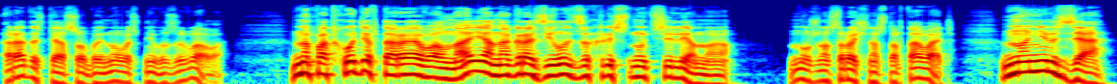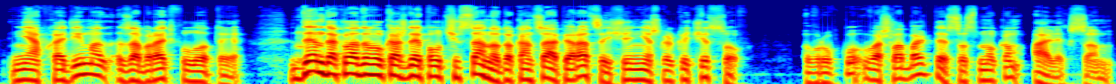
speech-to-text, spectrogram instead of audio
Радости особой новость не вызывала. На подходе вторая волна, и она грозилась захлестнуть Вселенную. Нужно срочно стартовать. Но нельзя. Необходимо забрать флоты. Дэн докладывал каждые полчаса, но до конца операции еще несколько часов. В рубку вошла Бальтесса с внуком Алексом.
